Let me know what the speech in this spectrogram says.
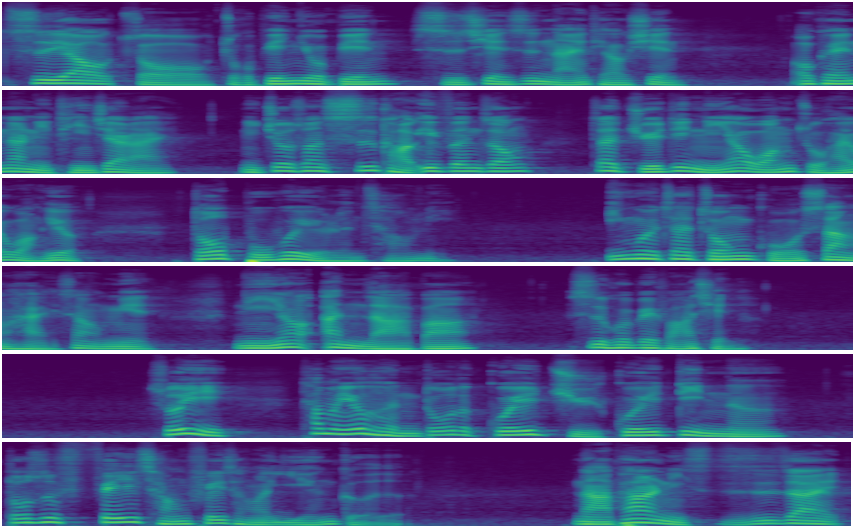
是要走左边、右边，实线是哪一条线。OK，那你停下来，你就算思考一分钟，再决定你要往左还往右，都不会有人吵你。因为在中国上海上面，你要按喇叭是会被罚钱的。所以他们有很多的规矩规定呢，都是非常非常的严格的。哪怕你只是在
